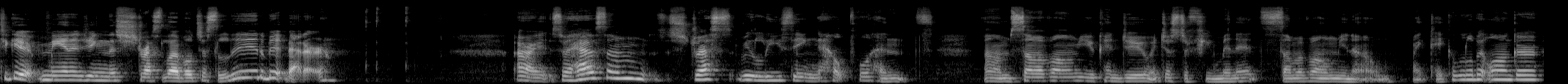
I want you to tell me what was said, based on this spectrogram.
to get managing this stress level just a little bit better. All right, so I have some stress releasing helpful hints. Um, some of them you can do in just a few minutes. Some of them, you know, might take a little bit longer,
